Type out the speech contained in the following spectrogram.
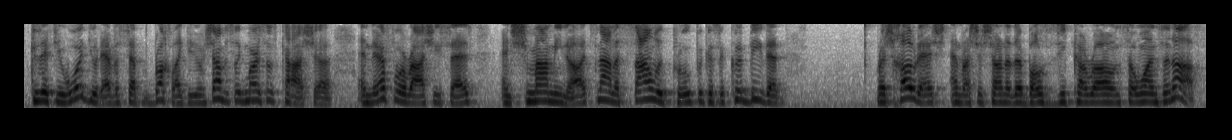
Because if you would, you'd have a separate bracha like you do in Shabbos, like Mar says Kasha. And therefore Rashi says, and Shema Mina, it's not a solid proof because it could be that Rosh Chodesh and Rosh Hashanah, they're both Zikaron, so one's enough.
